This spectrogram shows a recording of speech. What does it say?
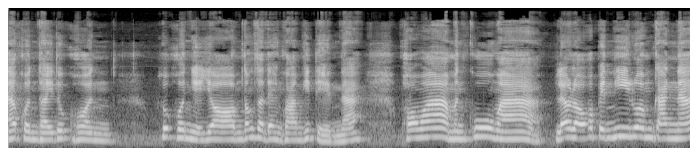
นะ คนไทยทุกคน ทุกคนอย่ายอมต้องแสดงความคิดเห็นนะ เพราะว่ามันกู้มา แล้วเราก็เป็นหนี้ร่วมกันนะ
